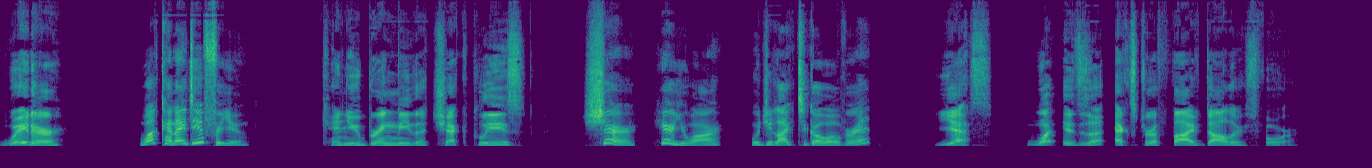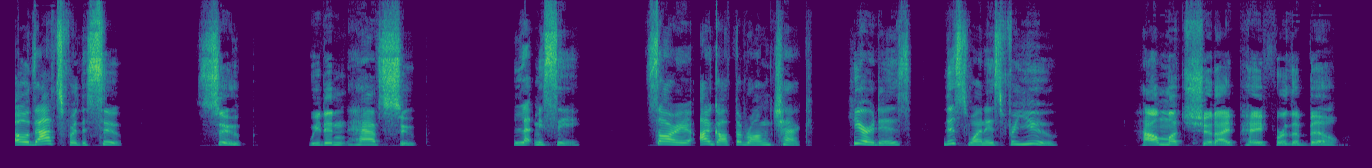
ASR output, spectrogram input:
Waiter, what can I do for you? Can you bring me the check, please? Sure, here you are. Would you like to go over it? Yes. What is the extra five dollars for? Oh, that's for the soup. Soup? We didn't have soup. Let me see. Sorry, I got the wrong check. Here it is. This one is for you. How much should I pay for the bill?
